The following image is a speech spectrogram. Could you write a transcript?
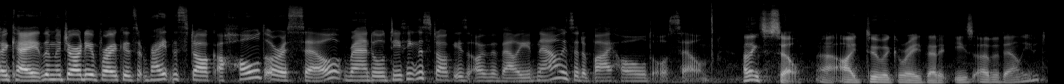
Okay, the majority of brokers rate the stock a hold or a sell. Randal, do you think the stock is overvalued now? Is it a buy, hold, or sell? I think it's a sell. Uh, I do agree that it is overvalued.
